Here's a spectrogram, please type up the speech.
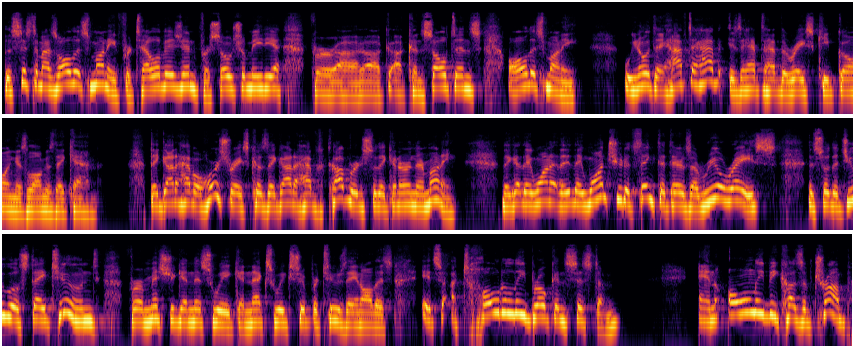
The system has all this money for television, for social media, for uh, uh, consultants, all this money. We know what they have to have is they have to have the race keep going as long as they can. They got to have a horse race because they got to have coverage so they can earn their money. They got, they want they, they want you to think that there's a real race so that you will stay tuned for Michigan this week and next week Super Tuesday and all this. It's a totally broken system. And only because of Trump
